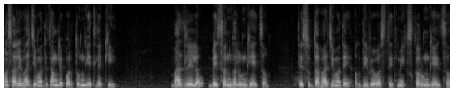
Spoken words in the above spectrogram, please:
मसाले भाजीमध्ये चांगले परतून घेतले की भाजलेलं बेसन घालून घ्यायचं. ते सुद्धा भाजीमध्ये अगदी व्यवस्थित मिक्स करून घ्यायचं.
